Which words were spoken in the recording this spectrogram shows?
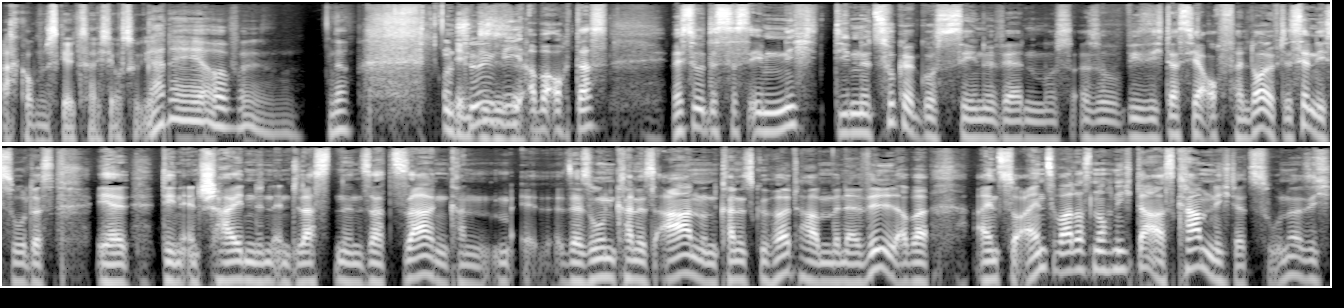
ach komm, das Geld zeige ich dir auch so. Ja, nee, aber ne? Und Eben schön wie, aber auch das, weißt du, dass das eben nicht die eine Zuckergussszene werden muss. Also wie sich das ja auch verläuft. Ist ja nicht so, dass er den entscheidenden, entlastenden Satz sagen kann. Der Sohn kann es ahnen und kann es gehört haben, wenn er will, aber eins zu eins war das noch nicht da. Es kam nicht dazu. Ne? Also ich,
